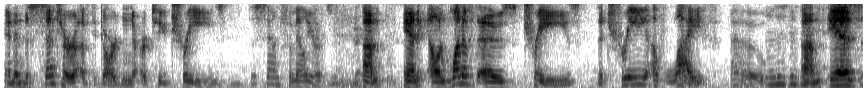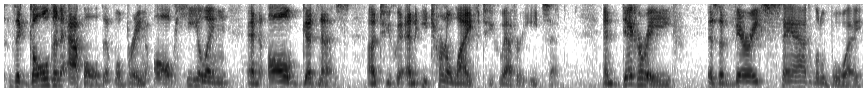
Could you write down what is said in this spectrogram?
And in the center of the garden are two trees does this sound familiar? Um, and on one of those trees, the tree of life, oh, um, is the golden apple that will bring all healing and all goodness uh, to and eternal life to whoever eats it. And Diggory is a very sad little boy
